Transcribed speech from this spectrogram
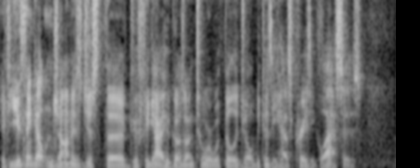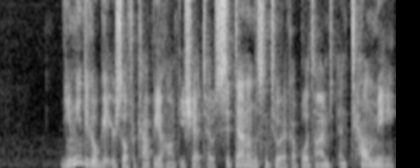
if you think Elton John is just the goofy guy who goes on tour with Billy Joel because he has crazy glasses, you need to go get yourself a copy of Honky Chateau, sit down and listen to it a couple of times, and tell me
